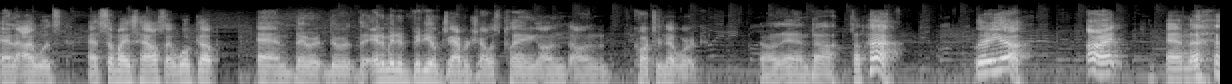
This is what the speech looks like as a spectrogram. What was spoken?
And I was at somebody's house. I woke up, and they were, they were the animated video of Jabberjaw was playing on on Cartoon Network, uh, and uh, I thought, huh, well, there you go. All right, and uh,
